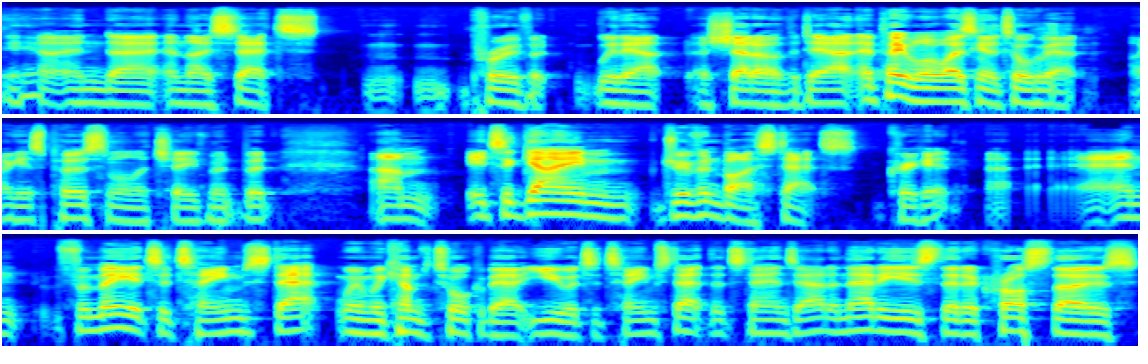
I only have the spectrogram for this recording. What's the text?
Yeah, and uh, and those stats prove it without a shadow of a doubt. And people are always going to talk about, I guess, personal achievement, but um, it's a game driven by stats, cricket. Uh, and for me, it's a team stat. When we come to talk about you, it's a team stat that stands out, and that is that across those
